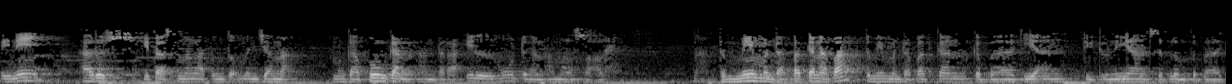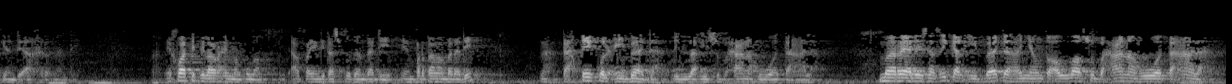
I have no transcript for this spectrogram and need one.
ini harus kita semangat untuk menjamak, menggabungkan antara ilmu dengan amal saleh. Nah, demi mendapatkan apa? Demi mendapatkan kebahagiaan di dunia sebelum kebahagiaan di akhirat nanti. Nah, ikhwati fillah rahimakumullah. Apa yang kita sebutkan tadi? Yang pertama apa tadi? Nah, tahqiqul ibadah lillahi subhanahu wa taala. Merealisasikan ibadah hanya untuk Allah subhanahu wa taala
